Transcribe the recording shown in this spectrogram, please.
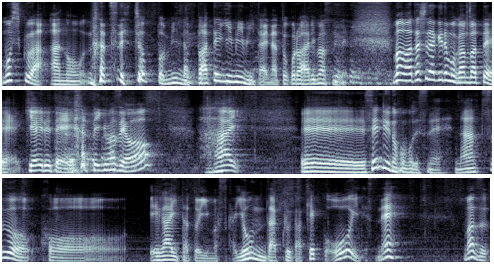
もしくはあの夏でちょっとみんなバテ気味みたいなところありますんで。まあ私だけでも頑張って気合い入れてやっていきますよ。はい。えー川柳の方もですね夏をこう描いたといいますか読んだ句が結構多いですね。まず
